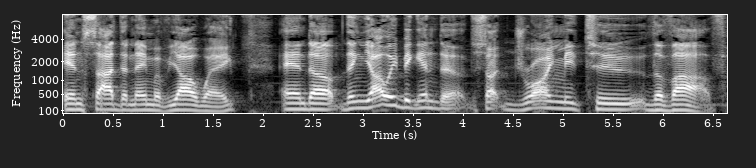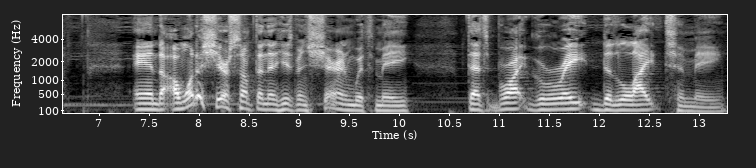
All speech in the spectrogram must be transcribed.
inside the name of Yahweh. And uh, then Yahweh began to start drawing me to the Vav. And I want to share something that he's been sharing with me that's brought great delight to me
